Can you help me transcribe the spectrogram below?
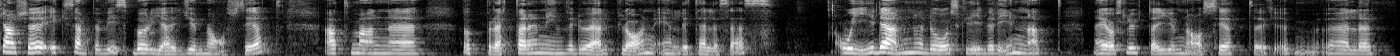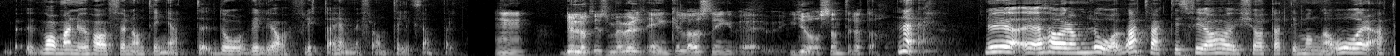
kanske exempelvis börjar gymnasiet, att man eh, upprättar en individuell plan enligt LSS. Och i den då skriver in att när jag slutar gymnasiet eller vad man nu har för någonting att då vill jag flytta hemifrån till exempel. Mm. Det låter ju som en väldigt enkel lösning. Eh, görs inte detta? Nej. Nu eh, har de lovat faktiskt, för jag har ju tjatat i många år, att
